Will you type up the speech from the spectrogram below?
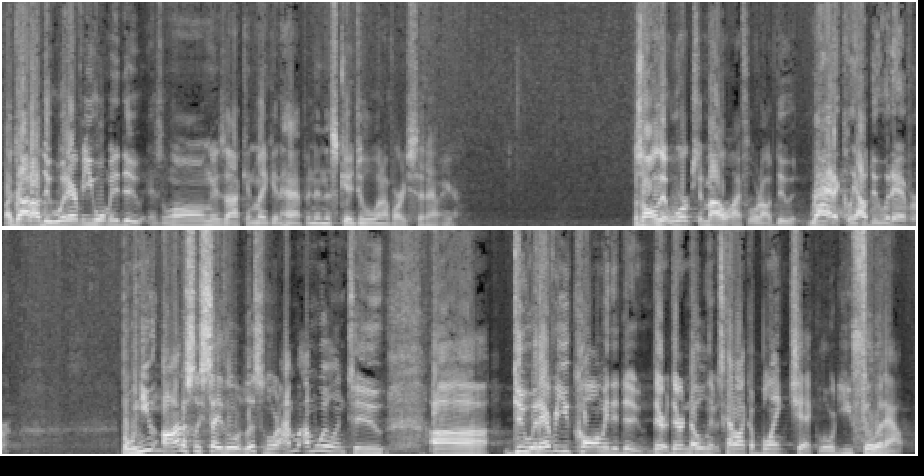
Like, God, I'll do whatever you want me to do as long as I can make it happen in the schedule of what I've already set out here. As long as it works in my life, Lord, I'll do it. Radically, I'll do whatever. But when you honestly say, Lord, listen, Lord, I'm, I'm willing to uh, do whatever you call me to do. There, there are no limits. Kind of like a blank check, Lord, you fill it out.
